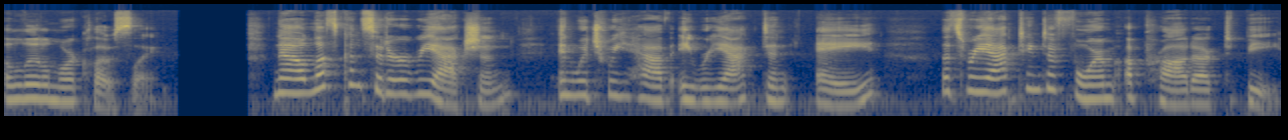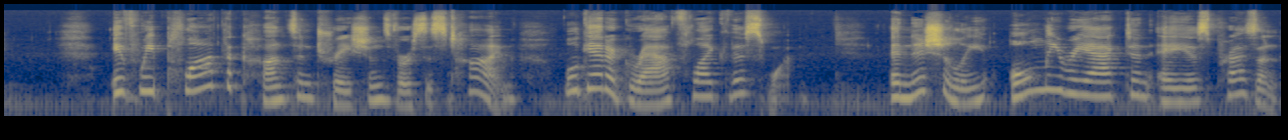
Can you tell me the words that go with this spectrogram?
a little more closely. Now let's consider a reaction in which we have a reactant A that's reacting to form a product B. If we plot the concentrations versus time, we'll get a graph like this one. Initially, only reactant A is present,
